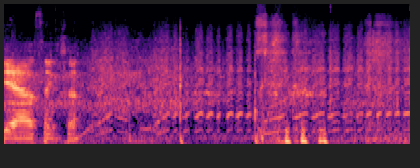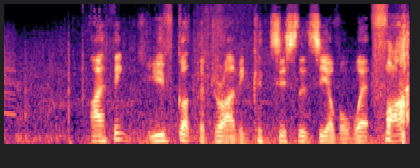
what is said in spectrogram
Yeah, I think so. I think you've got the driving consistency of a wet fart.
